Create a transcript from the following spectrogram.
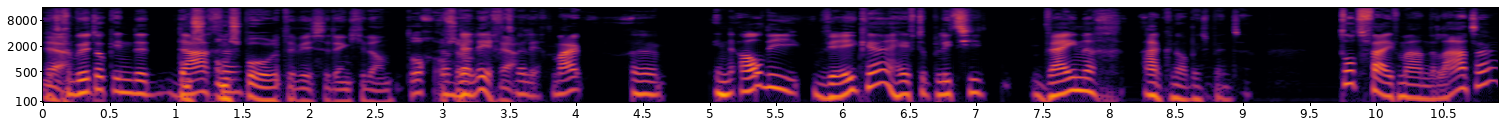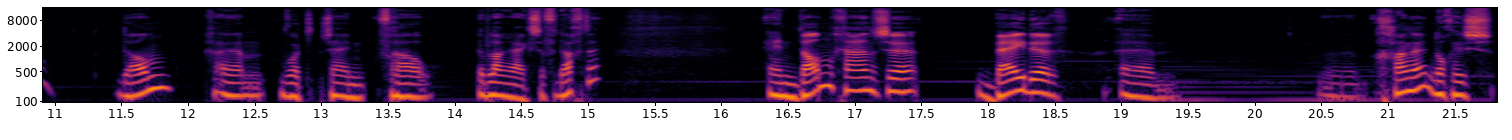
Ja. Het gebeurt ook in de dagen... Om, om, sporen te wissen, denk je dan, toch? Of wellicht, ja. wellicht. Maar uh, in al die weken heeft de politie weinig aanknopingspunten. Tot vijf maanden later, dan um, wordt zijn vrouw de belangrijkste verdachte. En dan gaan ze beide um, uh, gangen nog eens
